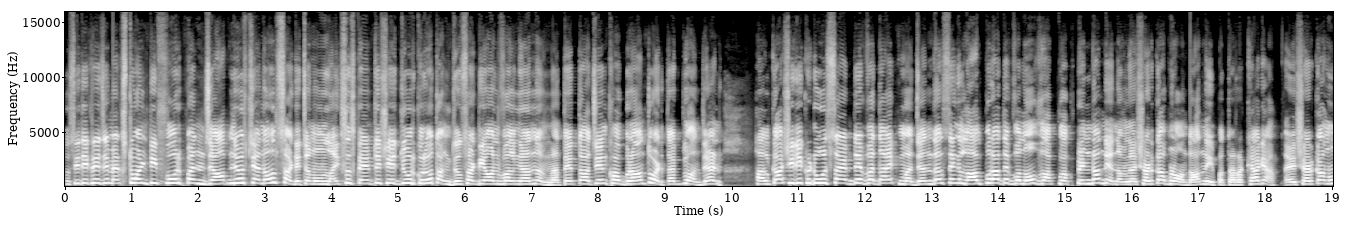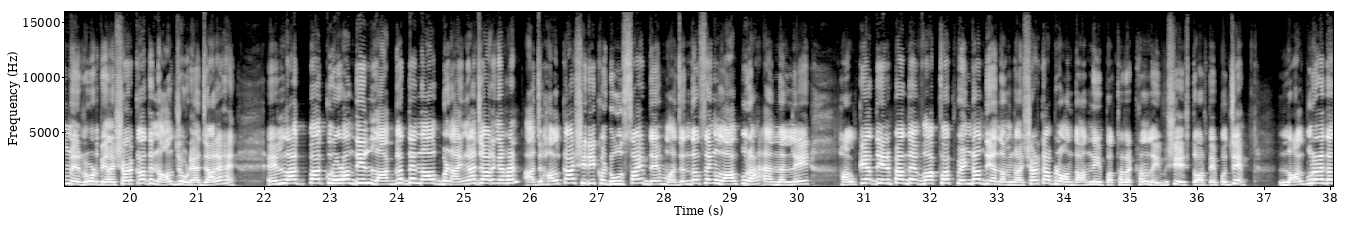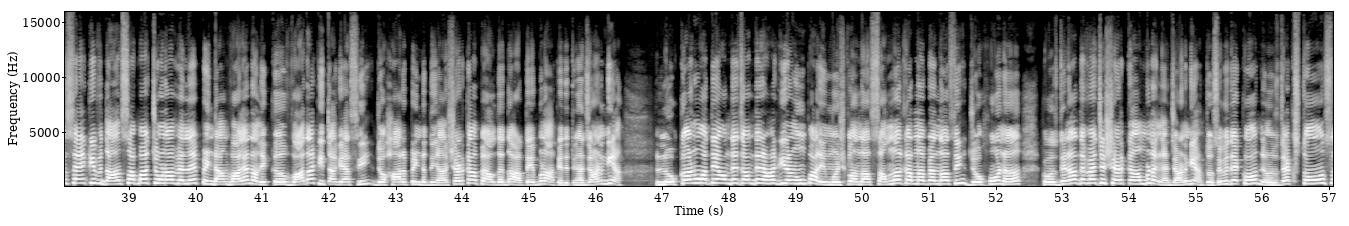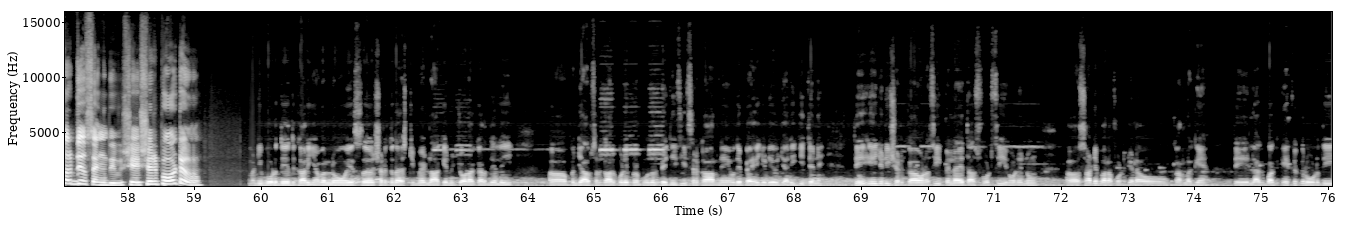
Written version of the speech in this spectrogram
ਤੁਸੀਂ ਦੇਖ ਰਹੇ ਜੇ ਮੈਕਸ 24 ਪੰਜਾਬ ਨਿਊਜ਼ ਚੈਨਲ ਸਾਡੇ ਚੈਨਲ ਨੂੰ ਲਾਈਕ ਸਬਸਕ੍ਰਾਈਬ ਤੇ ਸ਼ੇਅਰ ਜ਼ਰੂਰ ਕਰੋ ਤਾਂ ਜੋ ਸਾਡੀਆਂ ਆਉਣ ਵਾਲੀਆਂ ਨਵੀਆਂ ਤੇ ਤਾਜ਼ੀਆਂ ਖਬਰਾਂ ਤੁਹਾਡੇ ਤੱਕ ਪਹੁੰਚ ਜਾਣ। ਹਲਕਾ ਸ਼੍ਰੀ ਖਡੂਰ ਸਾਹਿਬ ਦੇ ਵਿਧਾਇਕ ਮਜਿੰਦਰ ਸਿੰਘ ਲਾਲਪੁਰਾ ਦੇ ਵੱਲੋਂ ਵੱਖ-ਵੱਖ ਪਿੰਡਾਂ ਦੀਆਂ ਨਵੀਆਂ ਸੜਕਾਂ ਬਣਾਉਣ ਦਾ ਨੀਂਹ ਪੱਥਰ ਰੱਖਿਆ ਗਿਆ। ਇਹ ਸੜਕਾਂ ਨੂੰ ਮੇਨ ਰੋਡ ਦੀਆਂ ਸੜਕਾਂ ਦੇ ਨਾਲ ਜੋੜਿਆ ਜਾ ਰਿਹਾ ਹੈ। ਇਹ ਲਗਭਗ ਕਰੋੜਾਂ ਦੀ ਲਾਗਤ ਦੇ ਨਾਲ ਬਣਾਈਆਂ ਜਾ ਰਹੀਆਂ ਹਨ। ਅੱਜ ਹਲਕਾ ਸ਼੍ਰੀ ਖਡੂਰ ਸਾਹਿਬ ਦੇ ਮਜਿੰਦਰ ਸਿੰਘ ਲਾਲਪੁਰਾ ਐਮਐਲਏ ਹਲਕੇ ਅਧੀਨ ਪੈਂਦੇ ਵੱਖ-ਵੱਖ ਪਿੰਡਾਂ ਦੀਆਂ ਨਵੀਆਂ ਸੜਕਾਂ ਬਣਾਉਣ ਦਾ ਨੀਂਹ ਪੱਥਰ ਰੱਖਣ ਲਈ ਵਿਸ਼ੇਸ਼ ਤੌਰ ਤੇ ਪੁੱਜੇ। ਲਾਲਪੁਰਾ ਨੇ ਦੱਸਿਆ ਹੈ ਕਿ ਵਿਧਾਨ ਸਭਾ ਚੋਣਾਂ ਵੇਲੇ ਪਿੰਡਾਂ ਵਾਲਿਆਂ ਨਾਲ ਇੱਕ ਵਾਅਦਾ ਕੀਤਾ ਗਿਆ ਸੀ, ਜੋ ਹਰ ਪਿੰਡ ਦੀਆਂ ਸੜਕਾਂ ਪਹਿਲ ਦੇ ਆਧਾਰ ਤੇ ਬਣਾ ਕੇ ਦਿੱਤੀਆਂ ਜਾਣਗੀਆਂ। ਲੋਕਾਂ ਨੂੰ ਅਤੇ ਆਉਂਦੇ ਜਾਂਦੇ ਰਾਹਗੀਰਾਂ ਨੂੰ ਭਾਰੀ ਮੁਸ਼ਕਲਾਂ ਦਾ ਸਾਹਮਣਾ ਕਰਨਾ ਪੈਂਦਾ ਸੀ ਜੋ ਹੁਣ ਕੁਝ ਦਿਨਾਂ ਦੇ ਵਿੱਚ ਸੜਕਾਂ ਬਣਾਈਆਂ ਜਾਣਗੀਆਂ। ਤੁਸੀਂ ਵੀ ਦੇਖੋ ਨਿਊਜ਼ ਡੈਸਕ ਤੋਂ ਸਰਬਜੀਤ ਸਿੰਘ ਦੀ ਵਿਸ਼ੇਸ਼ ਰਿਪੋਰਟ। ਮੰਡੀ ਬੋਰਡ ਦੇ ਅਧਿਕਾਰੀਆਂ ਵੱਲੋਂ ਇਸ ਸੜਕ ਦਾ ਐਸਟੀਮੇਟ ਲਾ ਕੇ ਇਹਨੂੰ ਚੌੜਾ ਕਰਨ ਦੇ ਲਈ ਪੰਜਾਬ ਸਰਕਾਰ ਕੋਲੇ ਪ੍ਰਪੋਜ਼ਲ ਭੇਜੀ ਸੀ। ਸਰਕਾਰ ਨੇ ਉਹਦੇ ਪੈਸੇ ਜਿਹੜੇ ਉਹ ਜਾਰੀ ਕੀਤੇ ਨੇ ਤੇ ਇਹ ਜਿਹੜੀ ਸੜਕ ਆ ਹੁਣ ਅਸੀਂ ਪਹਿਲਾਂ ਇਹ 10 ਫੁੱਟ ਸੀ ਹੁਣ ਇਹਨੂੰ ਅ, ਸਾਢੇ 12 ਫੁੱਟ ਜਿਹੜਾ ਉਹ ਕਰ ਲੱਗੇ ਆ ਤੇ ਲਗਭਗ 1 ਕਰੋੜ ਦੀ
